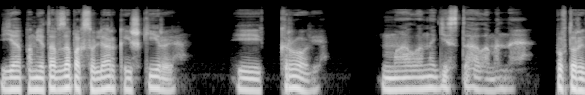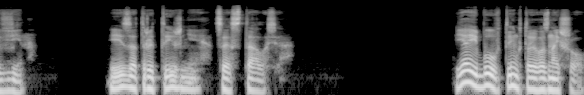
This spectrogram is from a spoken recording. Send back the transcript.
Я пам'ятав запах солярки і шкіри і крові. Мало не дістала мене, повторив він. І за три тижні це сталося. Я і був тим, хто його знайшов.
